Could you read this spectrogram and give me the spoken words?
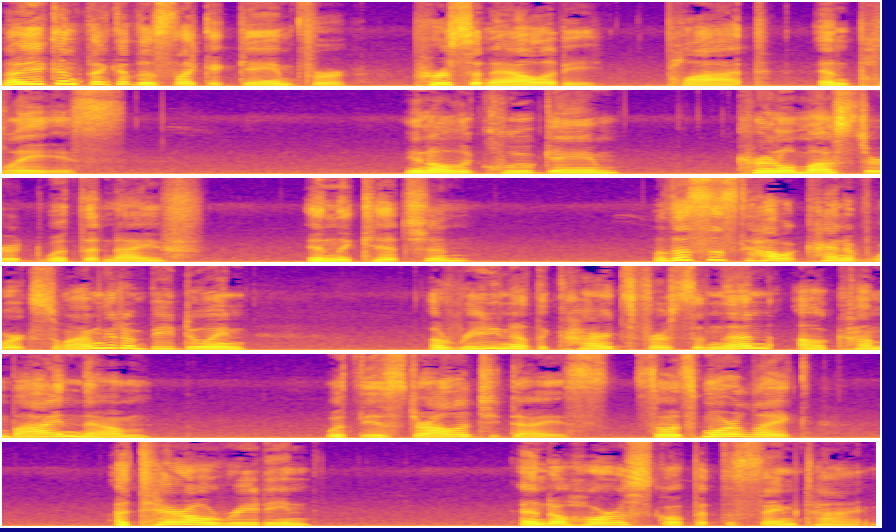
Now, you can think of this like a game for personality, plot, and place. You know, the clue game? Colonel Mustard with the knife in the kitchen? Well, this is how it kind of works. So I'm going to be doing a reading of the cards first, and then I'll combine them with the astrology dice. So it's more like a tarot reading and a horoscope at the same time.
